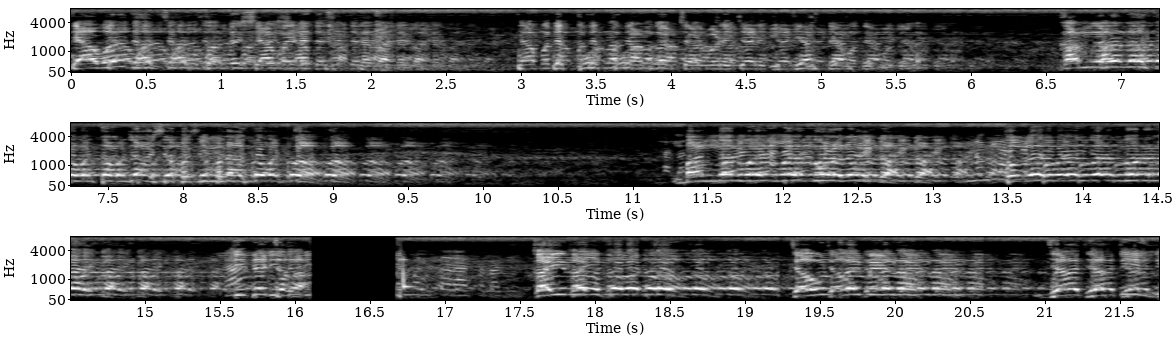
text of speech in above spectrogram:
त्यावर त्यावरच संदेश या महिन्याच्या सांगण्यात आलेला आहे. त्यामध्ये पूर्ण कामगार चळवळीचा इतिहास त्यामध्ये बोललेला कामगारांना असं वाटतं म्हणजे अशा भगिनीला असं वाटतं. बांधणवाडी आंदोलन आहे का? पगारवाडी आंदोलन आहे का? तिथे चला. काही नाही असं वाटतं. जाऊन काय मिळणार ज्या जातील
